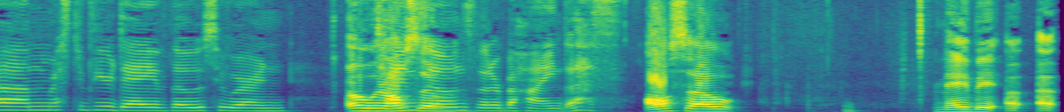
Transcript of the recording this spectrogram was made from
um, rest of your day of those who are in Oh, and time also, zones that are behind us. also, maybe, uh, uh,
